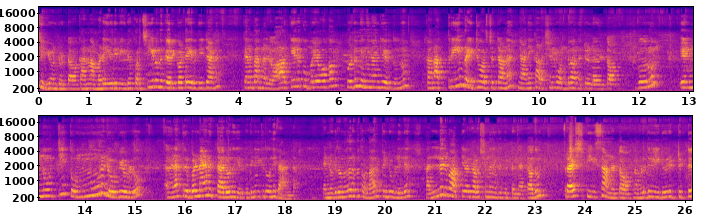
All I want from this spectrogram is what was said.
ചെയ്യുന്നുണ്ട് കേട്ടോ കാരണം നമ്മുടെ ഈ ഒരു വീഡിയോ കുറച്ചെങ്കിലും ഒന്ന് കയറിക്കോട്ടെ എഴുതിയിട്ടാണ് കാരണം പറഞ്ഞല്ലോ. ആർക്കെങ്കിലൊക്കെ ഉപയോഗം പെടും എന്ന് ഞാൻ കരുതുന്നു. കാരണം അത്രയും റേറ്റ് കുറച്ചിട്ടാണ് ഞാൻ ഈ കളക്ഷൻ കൊണ്ടുവന്നിട്ടുള്ളത് കേട്ടോ വെറും എണ്ണൂറ്റി തൊണ്ണൂറ് രൂപയുള്ളൂ. ഞാൻ ത്രിബിൾ നയൻ ഇട്ടാലോ എന്ന് കരുതി. പിന്നെ എനിക്ക് തോന്നി വേണ്ട. എണ്ണൂറ്റി തൊണ്ണൂറ് പറയുമ്പോൾ തൊള്ളായിരം ഉറുപ്പിന്റെ ഉള്ളിൽ നല്ലൊരു പാർട്ടി വെയർ കളക്ഷൻ നിങ്ങൾക്ക് കിട്ടുന്നത് കേട്ടോ അതും ഫ്രഷ് പീസാണ് കേട്ടോ നമ്മളിത് വീഡിയോയിൽ ഇട്ടിട്ട്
